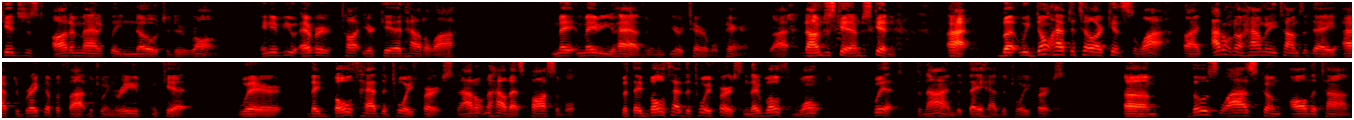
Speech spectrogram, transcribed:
kids just automatically know to do wrong. Any of you ever taught your kid how to lie? May, maybe you have, and you're a terrible parent, right? No, I'm just kidding. I'm just kidding. All right. But we don't have to tell our kids to lie. Like, I don't know how many times a day I have to break up a fight between Reeve and Kit where they both had the toy first. And I don't know how that's possible, but they both had the toy first, and they both won't quit denying that they had the toy first. Um, those lies come all the time.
